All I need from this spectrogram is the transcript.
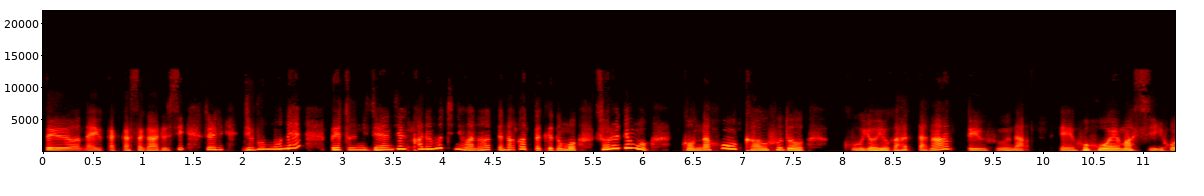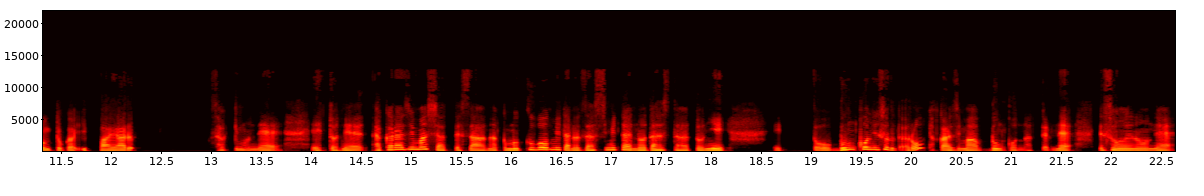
ていうような豊かさがあるし、それに自分もね、別に全然金持ちにはなってなかったけども、それでもこんな本を買うほどこう余裕があったなっていう風な、えー、微笑ましい本とかいっぱいある。さっきもね、えっとね、宝島社ってさ、なんかムック本みたいな雑誌みたいのを出した後に、えっと、文庫にするだろ？高島文庫になってるね。で、それのね、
